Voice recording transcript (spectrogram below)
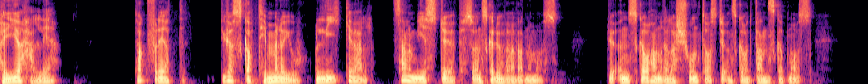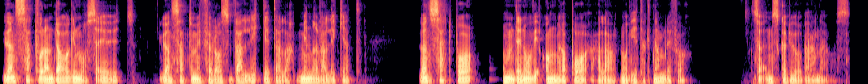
høye og hellige, takk for det at du har skapt himmel og jord, og likevel, selv om vi er støv, så ønsker du å være venner med oss. Du ønsker å ha en relasjon til oss, du ønsker å ha et vennskap med oss, uansett hvordan dagen vår ser ut, uansett om vi føler oss vellykket eller mindre vellykket, uansett på om det er noe vi angrer på eller noe vi er takknemlige for, så ønsker du å være nær oss.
